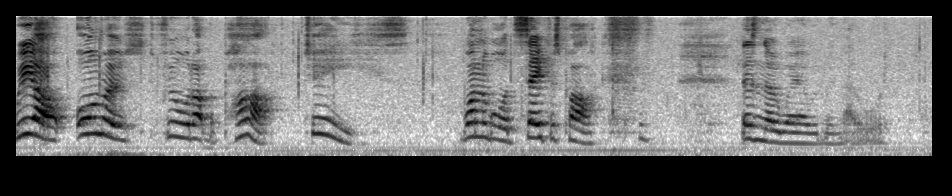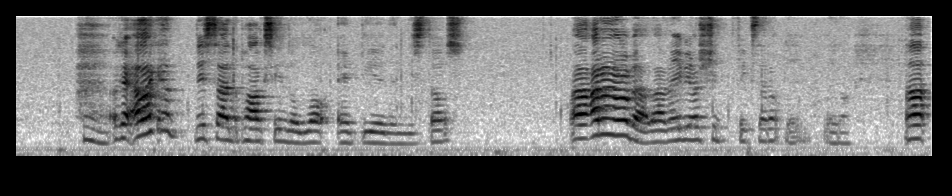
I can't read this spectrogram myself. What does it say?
We are almost filled up the park. Jeez. One award, safest park. There's no way I would win that award. okay, I like how this side of the park seems a lot emptier than this does. Uh, I don't know about that. Maybe I should fix that up then later. Uh,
